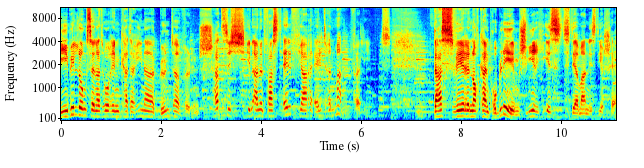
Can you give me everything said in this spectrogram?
Die Bildungssenatorin Katharina Günther Wünsch hat sich in einen fast elf Jahre älteren Mann verliebt. Das wäre noch kein Problem. Schwierig ist, der Mann ist Ihr Chef.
